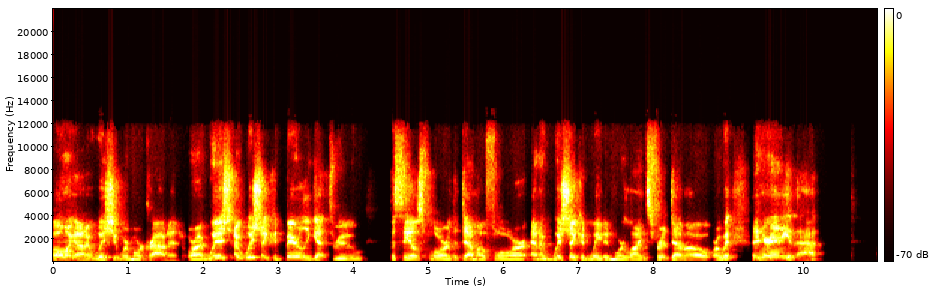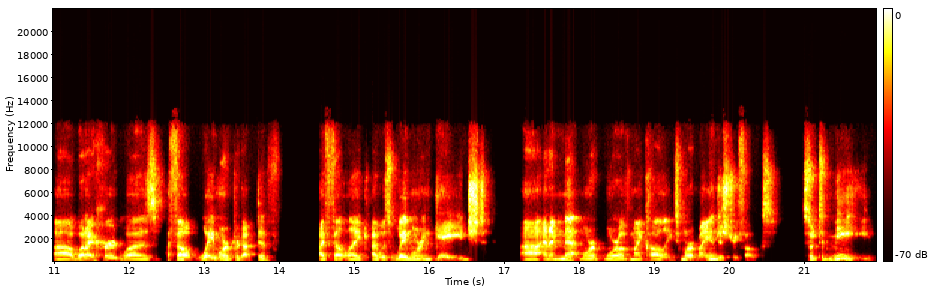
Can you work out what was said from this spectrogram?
Oh my god i wish it were more crowded or i wish i wish i could barely get through the sales floor the demo floor and i wish i could wait in more lines for a demo or i, I didn't hear any of that. Uh, what i heard was i felt way more productive. I felt like i was way more engaged uh, and i met more more of my colleagues more of my industry folks. So to me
